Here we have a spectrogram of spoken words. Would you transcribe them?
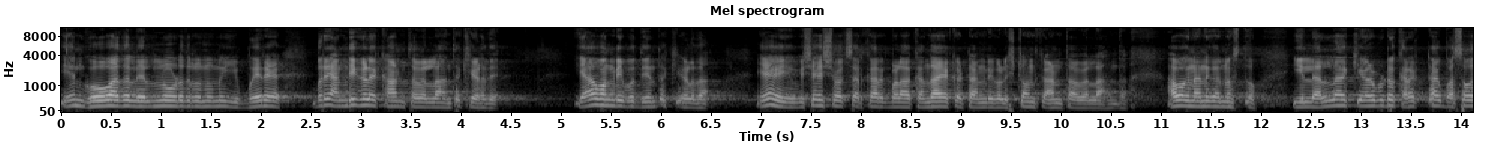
ಏನು ಗೋವಾದಲ್ಲಿ ಎಲ್ಲಿ ನೋಡಿದ್ರು ಈ ಬೇರೆ, ಬರೀ ಅಂಗಡಿಗಳೇ ಕಾಣ್ತಾವಲ್ಲ ಅಂತ ಕೇಳಿದೆ. ಯಾವ ಅಂಗಡಿ ಬುದ್ಧಿ ಅಂತ ಕೇಳ್ದ. ಏ, ವಿಶೇಷವಾಗಿ ಸರ್ಕಾರಕ್ಕೆ ಭಾಳ ಕಂದಾಯ ಕಟ್ಟ ಅಂಗಡಿಗಳು ಇಷ್ಟೊಂದು ಕಾಣ್ತಾವೆಲ್ಲ ಅಂತ. ಅವಾಗ ನನಗೆ ಅನ್ನಿಸ್ತು ಇಲ್ಲೆಲ್ಲ ಕೇಳ್ಬಿಟ್ಟು ಕರೆಕ್ಟಾಗಿ ಬಸವ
